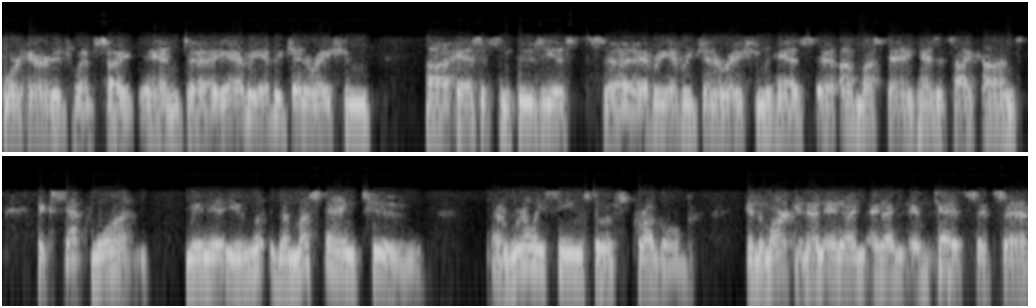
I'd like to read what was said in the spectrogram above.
Ford Heritage website. And yeah, every every generation has its enthusiasts. every every generation has of Mustang has its icons, except one. I mean, you, the Mustang 2 uh, really seems to have struggled in the market. And and and, and, Ted, it's it's a uh,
